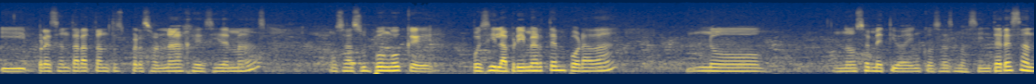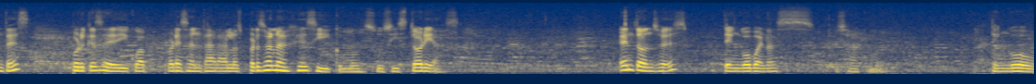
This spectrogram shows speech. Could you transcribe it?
y, presentar a tantos personajes y demás. O sea, supongo que, pues sí, la primera temporada no, no se metió en cosas más interesantes porque se dedicó a presentar a los personajes y como sus historias. Entonces, tengo buenas, o sea, como tengo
